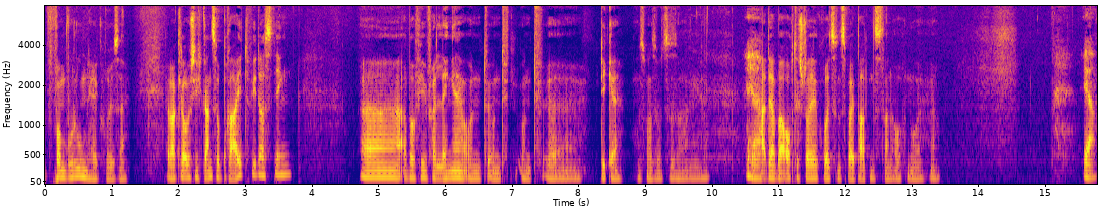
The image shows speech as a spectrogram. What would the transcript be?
vom Volumen her größer. Er war, glaube ich, nicht ganz so breit wie das Ding, äh, aber auf jeden Fall länger und, und, und äh, dicker, muss man sozusagen. Ja. Ja. Hat aber auch das Steuerkreuz und zwei Buttons dann auch nur. Ja. ja.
